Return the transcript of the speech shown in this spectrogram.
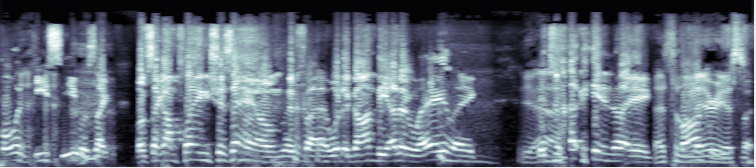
pull at DC? Was like, looks like I'm playing Shazam. If I would have gone the other way, like Yeah, it's fucking like that's bonkers, hilarious. but-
